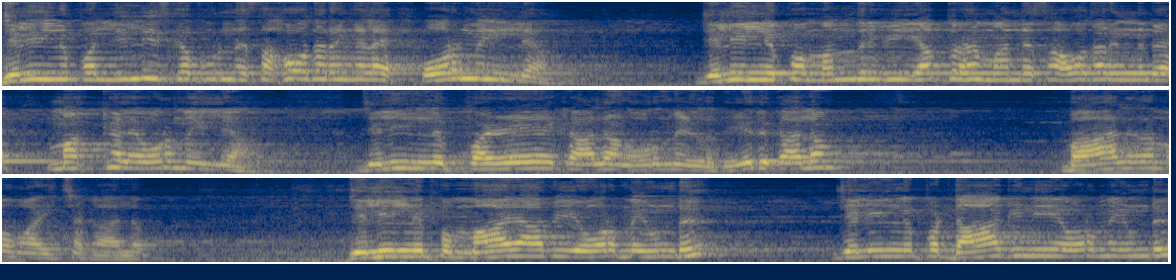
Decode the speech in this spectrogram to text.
ജലീലിന് ഇപ്പൊ ലില്ലീസ് ഗഫൂറിന്റെ സഹോദരങ്ങളെ ഓർമ്മയില്ല. ജലീലിന് ഇപ്പൊ മന്ത്രി വി അബ്ദുറഹ്മാന്റെ സഹോദരങ്ങളുടെ മക്കളെ ഓർമ്മയില്ല. ജലീലിന് പഴയ കാലമാണ് ഓർമ്മയുള്ളത്. ഏത് കാലം? ബാലരമ വായിച്ച കാലം. ജലീലിന് ഇപ്പൊ മായാവി ഓർമ്മയുണ്ട്. ജലീലിന് ഇപ്പൊ ഡാഗിനിയെ ഓർമ്മയുണ്ട്.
